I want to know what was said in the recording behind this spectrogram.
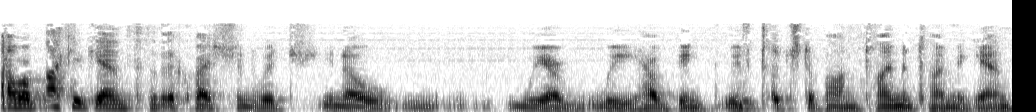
And we're back again to the question which you know we are we have been we've touched upon time and time again.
